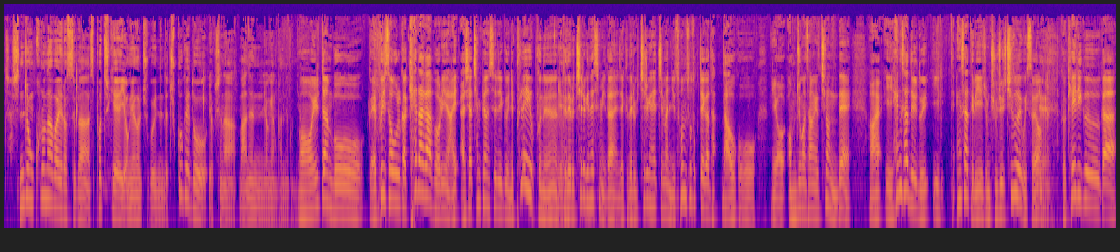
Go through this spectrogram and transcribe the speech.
자, 신종 코로나 바이러스가 스포츠계에 영향을 주고 있는데 축구계도 역시나 많은 영향 받는군요. 어, 일단 뭐 FC 서울과 캐다가 벌인 아시아 챔피언스리그 이제 플레이오프는 예. 그대로 치르긴 했습니다. 이제 그대로 치르긴 했지만 이 손 소독제가 다 나오고 이 어, 엄중한 상황에서 치렀는데 아, 이 행사들도 이 행사들이 좀 줄줄이 취소되고 있어요. 예. 그 K리그가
